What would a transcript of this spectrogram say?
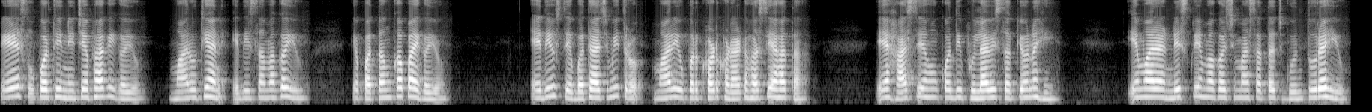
ટેરેસ ઉપરથી નીચે ભાગી ગયો. મારું ધ્યાન એ દિશામાં ગયું કે પતંગ કપાઈ ગયો. એ દિવસે બધા જ મિત્રો મારી ઉપર ખડખડાટ હસ્યા હતા. એ હાસ્ય હું કદી ભૂલાવી શક્યો નહીં. એ મારા નિષ્ક્રિય મગજમાં સતત ગૂંજતું રહ્યું.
